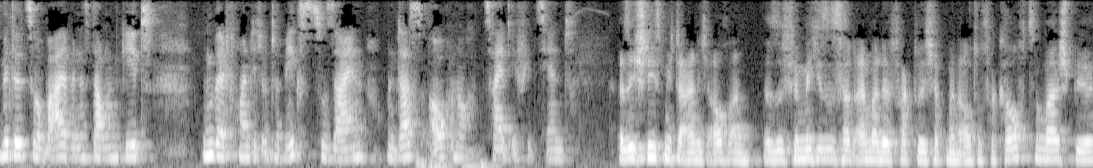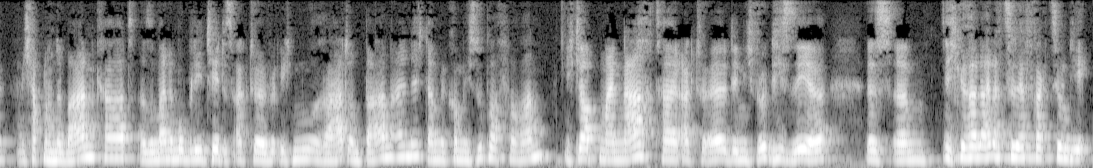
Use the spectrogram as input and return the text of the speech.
Mittel zur Wahl, wenn es darum geht, umweltfreundlich unterwegs zu sein und das auch noch zeiteffizient. Also ich schließe mich da eigentlich auch an. Also für mich ist es halt einmal der Faktor, ich habe mein Auto verkauft zum Beispiel. Ich habe noch eine Bahncard. Also meine Mobilität ist aktuell wirklich nur Rad und Bahn eigentlich. Damit komme ich super voran. Ich glaube, mein Nachteil aktuell, den ich wirklich sehe, ist, ähm, ich gehöre leider zu der Fraktion, die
